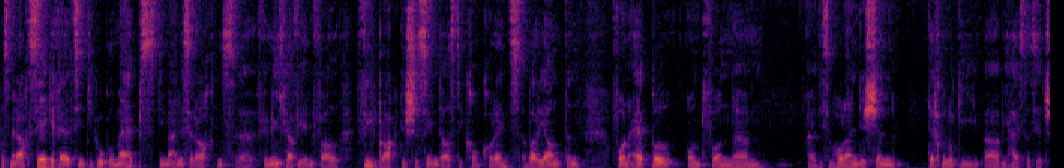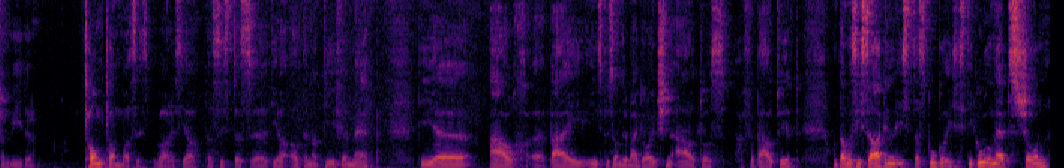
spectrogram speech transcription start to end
Was mir auch sehr gefällt, sind die Google Maps, die meines Erachtens äh, für mich auf jeden Fall viel praktischer sind als die Konkurrenzvarianten von Apple und von ähm, äh, diesem holländischen Technologie, äh, wie heißt das jetzt schon wieder? TomTom war es, war es ja. Das ist das, äh, die alternative Map, die äh, auch äh, bei, insbesondere bei deutschen Autos verbaut wird. Und da muss ich sagen, ist, das Google, ist die Google Maps schon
